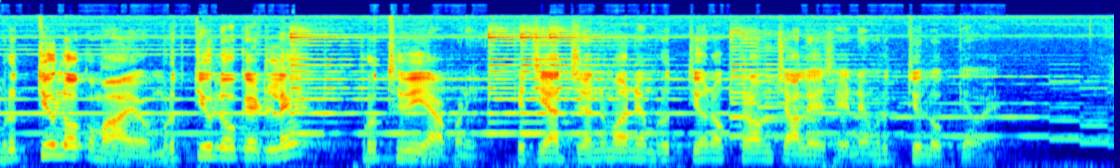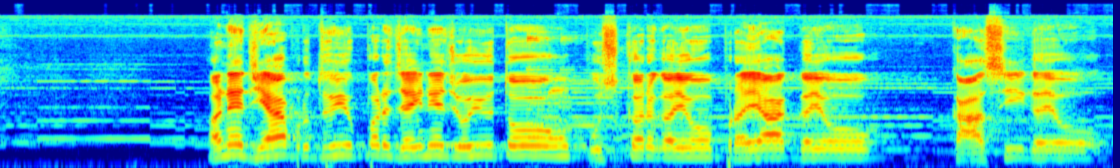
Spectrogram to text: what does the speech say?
મૃત્યુલોકમાં આવ્યો. મૃત્યુલોક એટલે પૃથ્વી આપણી, કે જ્યાં જન્મ અને મૃત્યુનો ક્રમ ચાલે છે, એને મૃત્યુલોક કહેવાય. અને જ્યાં પૃથ્વી ઉપર જઈને જોયું તો હું પુષ્કર ગયો, પ્રયાગ ગયો, કાશી ગયો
